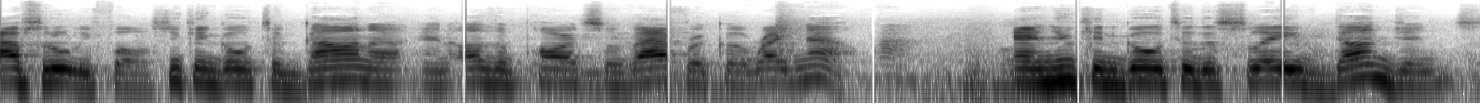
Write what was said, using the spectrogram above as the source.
Absolutely false. You can go to Ghana and other parts of Africa right now, and you can go to the slave dungeons,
